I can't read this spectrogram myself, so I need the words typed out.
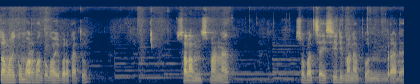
Assalamualaikum warahmatullahi wabarakatuh. Salam semangat Sobat CIC di mana pun berada.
